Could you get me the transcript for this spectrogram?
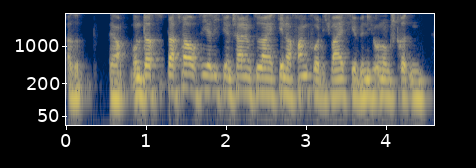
also ja, und das, das war auch sicherlich die Entscheidung zu sagen, ich gehe nach Frankfurt. Ich weiß, hier bin ich unumstritten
